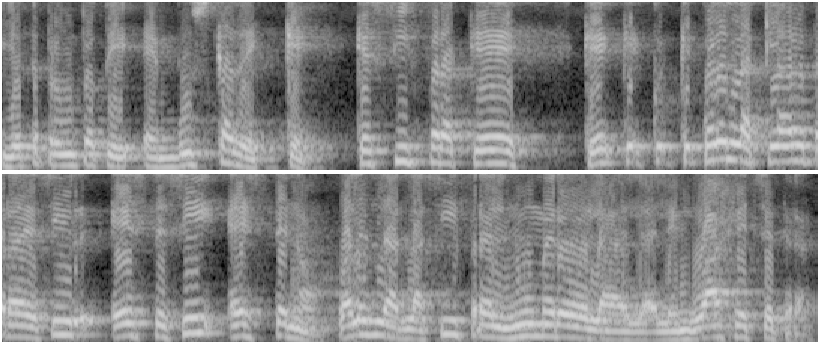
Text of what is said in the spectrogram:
y yo te pregunto a ti, ¿en busca de qué? ¿Qué cifra, qué, qué, qué, cuál es la clave para decir este sí, este no? ¿Cuál es la, la cifra, el número, la, el lenguaje, etcétera?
